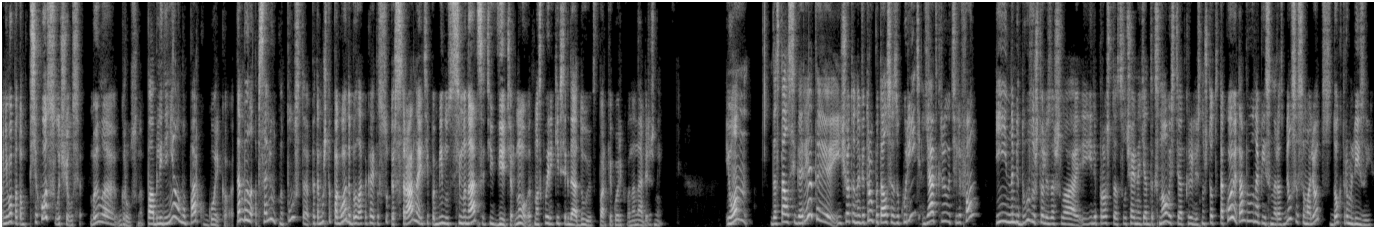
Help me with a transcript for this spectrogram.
у него потом психоз случился. Было грустно. По обледенелому парку Горького. Там было абсолютно пусто, потому что погода была какая-то супер сраная, типа минус 17 и ветер. Ну, от Москвы-реки всегда дует в парке Горького на набережной. И он достал сигареты и что-то на ветру пытался закурить. Я открыла телефон, и на Медузу, что ли, зашла, или просто случайно Яндекс Новости открылись, ну что-то такое, и там было написано «Разбился самолет с доктором Лизой».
